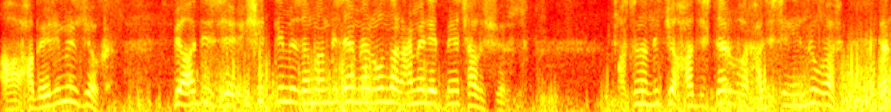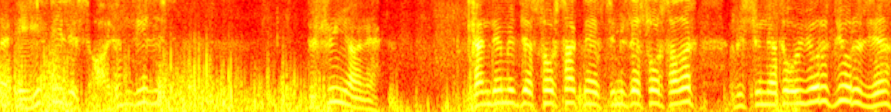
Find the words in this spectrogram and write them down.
Aa, haberimiz yok. Bir hadisi işittiğimiz zaman biz hemen ondan amel etmeye çalışıyoruz. Aslında nice hadisler var, hadisin ilmi var. Yani ehil değiliz, alim değiliz. Düşün yani. Kendimizce sorsak nefsimize sorsalar biz sünnete uyuyoruz diyoruz ya.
